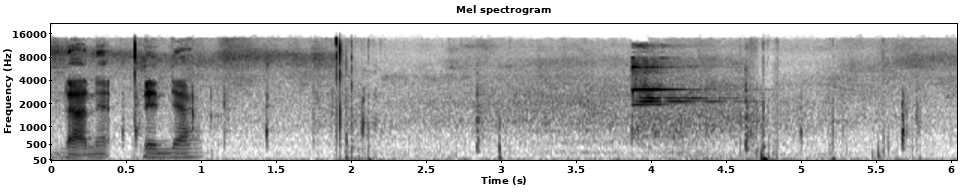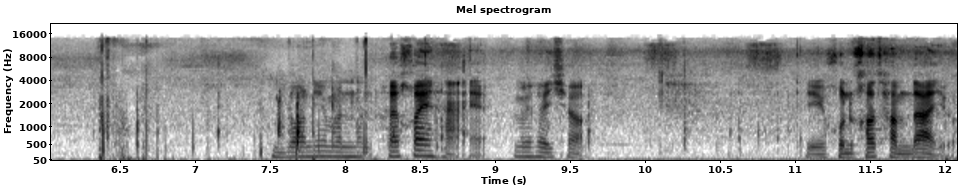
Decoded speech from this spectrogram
ๆด่านเนี้ยเล่นยากรอบนี้มันค่อยๆหายไม่ค่อยชอบแต่คนเขาทำได้อยู่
